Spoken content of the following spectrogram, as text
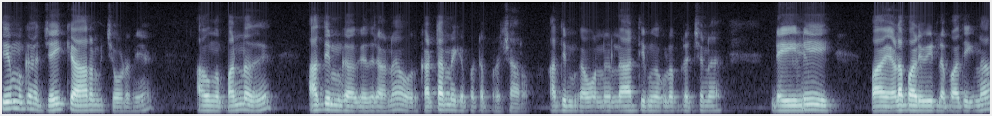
திமுக ஜெயிக்க ஆரம்பித்த உடனே அவங்க பண்ணது அதிமுகவுக்கு எதிரான ஒரு கட்டமைக்கப்பட்ட பிரச்சாரம். அதிமுக ஒன்றும் இல்லை அதிமுகக்குள்ள பிரச்சனை. டெய்லி பா எடப்பாடி வீட்டில் பார்த்தீங்கன்னா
